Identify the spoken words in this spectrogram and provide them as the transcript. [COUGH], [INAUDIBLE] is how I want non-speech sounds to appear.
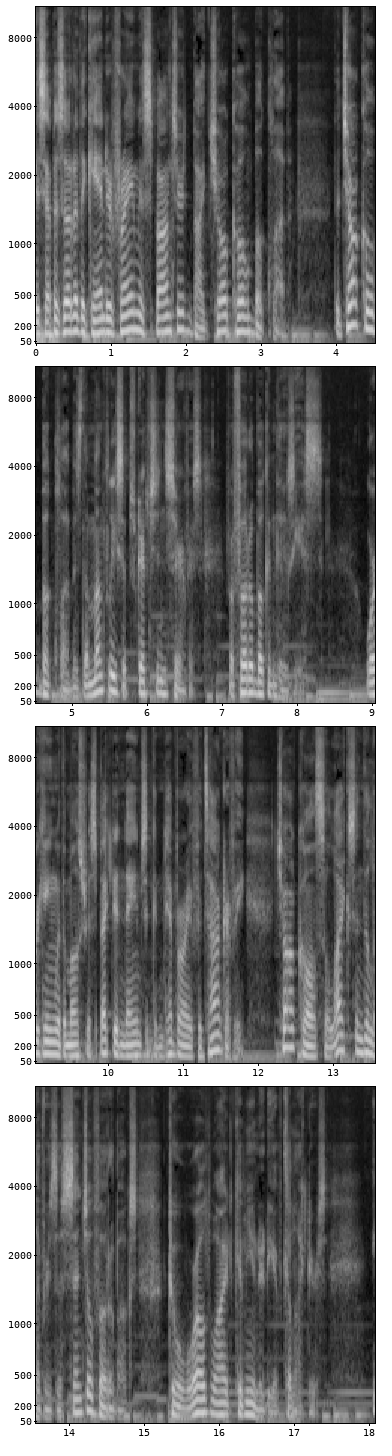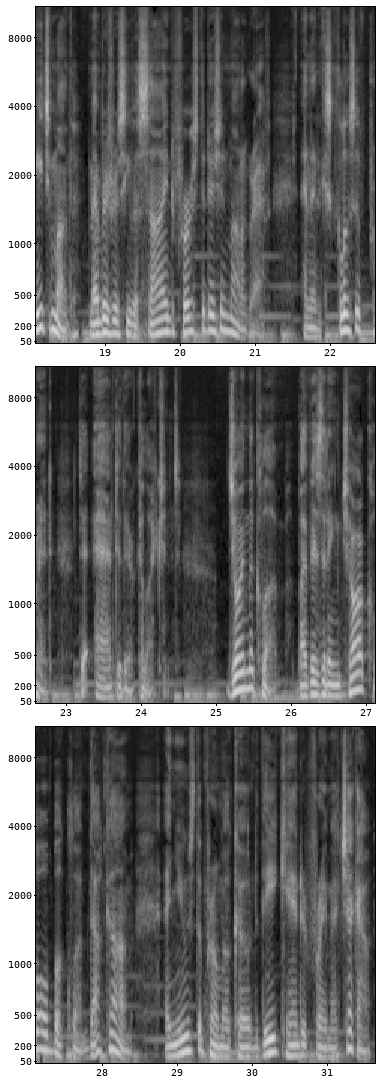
This episode of The Candid Frame is sponsored by Charcoal Book Club. The Charcoal Book Club is the monthly subscription service for photo book enthusiasts. Working with the most respected names in contemporary photography, Charcoal selects and delivers essential photo books to a worldwide community of collectors. Each month, members receive a signed first edition monograph and an exclusive print to add to their collections. Join the club by visiting charcoalbookclub.com and use the promo code TheCandidFrame at checkout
